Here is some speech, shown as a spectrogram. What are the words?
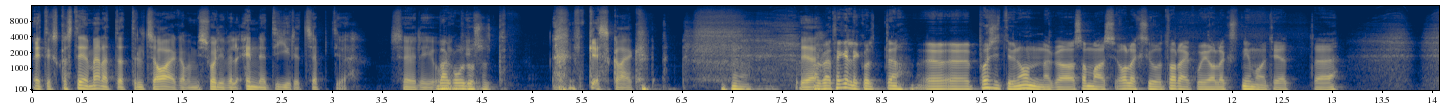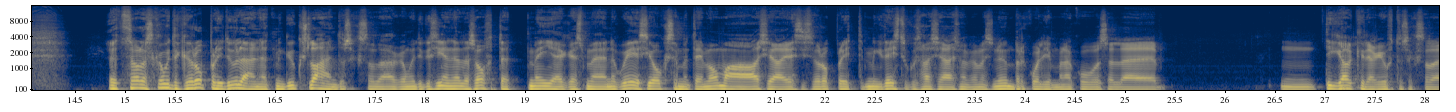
näiteks, kas teie mäletate üldse aega, mis oli veel enne diiretsepti või? see oli ju. väga mingi... uduselt keskaeg Yeah. aga tegelikult noh, positiivne on, aga samas oleks ju tore, kui oleks niimoodi, et. et see oleks ka kuidagi Euroopa Liidu ülene, et mingi üks lahendus, eks ole, aga muidugi siin on jälle see oht, et meie, kes me nagu ees jookseme, teeme oma asja ja siis Euroopa Liit teeb mingi teistsuguse asja ja siis me peame sinna ümber kolima nagu selle digiallkirjaga juhtus, eks ole,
